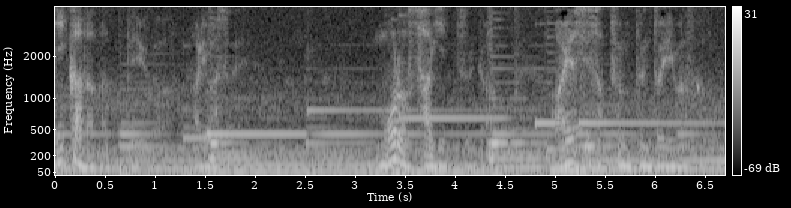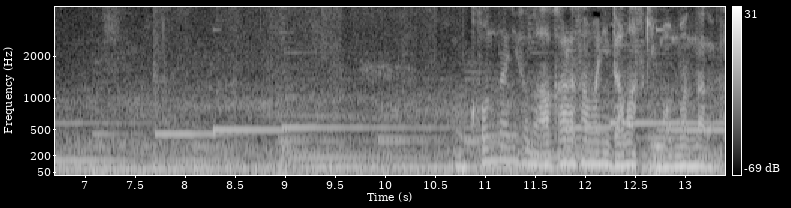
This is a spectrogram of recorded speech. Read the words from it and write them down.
以下だなっていうのがありましたね。もろ詐欺っつうか怪しさプンプンと言いますか。こんなにそのあからさまに騙す気満々なのが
